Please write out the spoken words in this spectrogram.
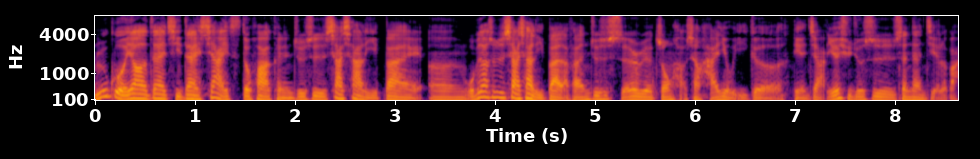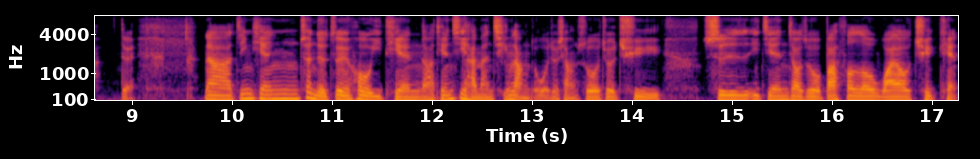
如果要再期待下一次的话，可能就是下下礼拜，嗯，我不知道是不是下下礼拜了，反正就是十二月中好像还有一个连假，也许就是圣诞节了吧，对。那今天趁着最后一天，然后天气还蛮晴朗的，我就想说就去吃一间叫做 Buffalo Wild Chicken，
